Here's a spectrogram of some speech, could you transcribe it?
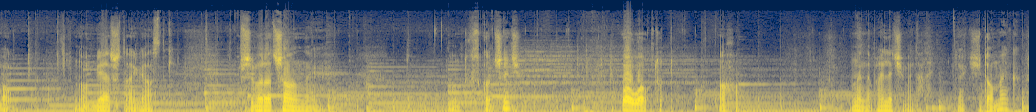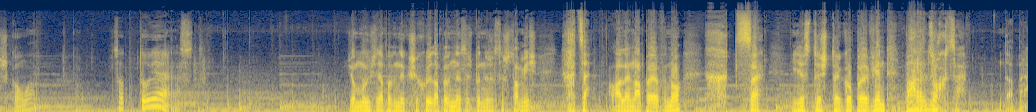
wow, no bierz te gwiazdki, przymroczony. Mam tu wskoczyć? Wow, wow, tu, tu. Aha. No i dobra, lecimy dalej. To jakiś domek? Szkoła? Co tu jest? Ziomuś na pewno krzychu, na pewno jesteś pewny, że chcesz tam iść? Chcę, ale na pewno chcę. Jesteś tego pewien? Bardzo chcę. Dobra.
